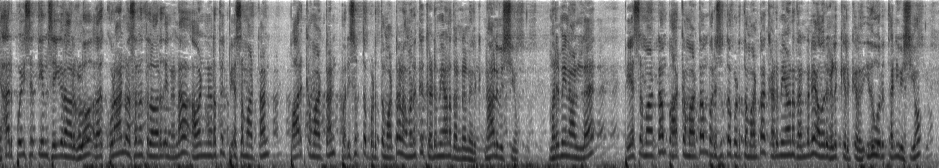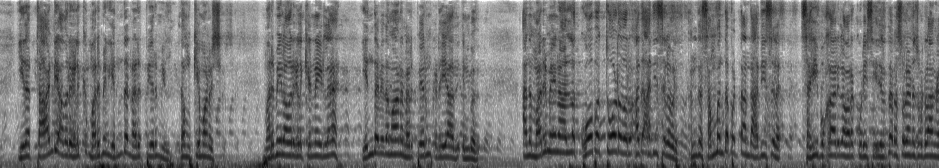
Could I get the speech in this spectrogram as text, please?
யார் பொய் சத்தியம் செய்கிறார்களோ அதாவது குரான் வசனத்தில் வருது என்னன்னா அவன் இடத்தில் பேச மாட்டான் பார்க்க மாட்டான் பரிசுத்தப்படுத்த மாட்டான் அவனுக்கு கடுமையான தண்டனை இருக்கு. நாலு விஷயம். மறுமை நாளில் பேச மாட்டான் பார்க்க மாட்டான் பரிசுத்தப்படுத்த மாட்டான் கடுமையான தண்டனை அவர்களுக்கு இருக்கிறது. இது ஒரு தனி விஷயம். இதை தாண்டி அவர்களுக்கு மறுமையில் எந்த நற்பேரும் இல்லை. இதான் முக்கியமான விஷயம். மறுமையில் அவர்களுக்கு என்ன இல்லை? எந்த விதமான நற்பேரும் கிடையாது என்பது. அந்த மறுமை நாளில் கோபத்தோட வரும். அது அதிசல வருது. அந்த சம்பந்தப்பட்ட அந்த அதிசல சஹி புகாரில் வரக்கூடிய செய்தியில் தான் ரசோல் என்ன சொல்கிறாங்க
